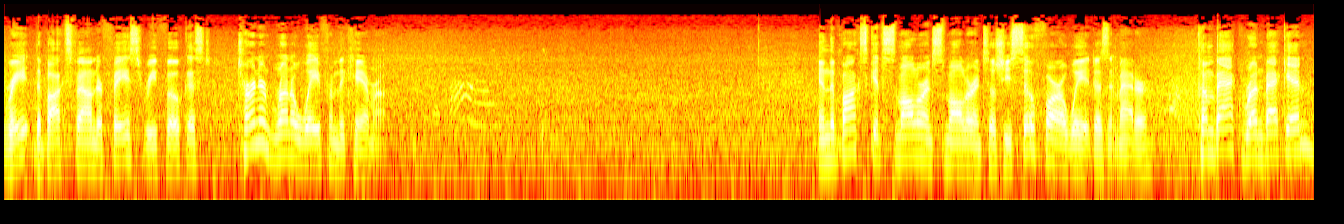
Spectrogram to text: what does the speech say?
Great, the box found her face, refocused. Turn and run away from the camera. And the box gets smaller and smaller until she's so far away it doesn't matter. Come back, run back in.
